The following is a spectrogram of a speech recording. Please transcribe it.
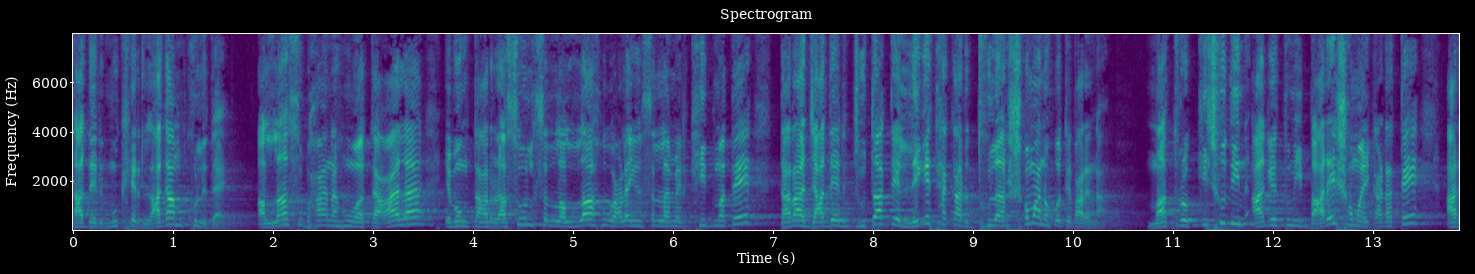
তাদের মুখের লাগাম খুলে দেয়। আল্লাহ তাআলা এবং তার রাসূল সাল্লাল্লাহু আলাইহি খিদমাতে তারা যাদের জুতাতে লেগে থাকার ধুলার সমান হতে পারে না। মাত্র কিছুদিন আগে তুমি বারে সময় কাটাতে আর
